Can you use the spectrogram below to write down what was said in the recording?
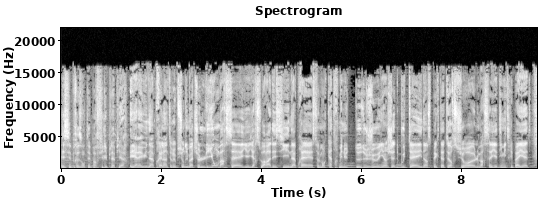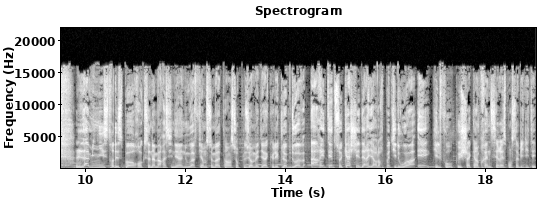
et c'est présenté par Philippe Lapierre. Et à la une après l'interruption du match Lyon-Marseille hier soir à Dessine après seulement 4 minutes de jeu et un jet de bouteille d'un spectateur sur euh, le Marseillais Dimitri Payet. La ministre des Sports Roxana Maracineanu affirme ce matin sur plusieurs médias que les clubs doivent arrêter de se cacher derrière leurs petits doigts et qu'il faut que chacun prenne ses responsabilités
